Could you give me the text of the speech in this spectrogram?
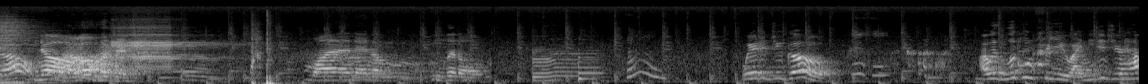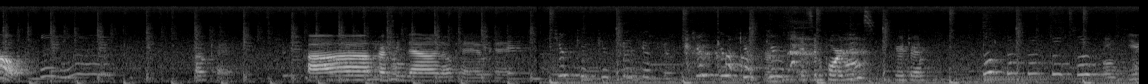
No No. Oh, okay. One and a little. Where did you go? I was looking for you. I needed your help. Okay. Ah, pressing down. Okay, okay. It's important. Your turn. Thank you.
